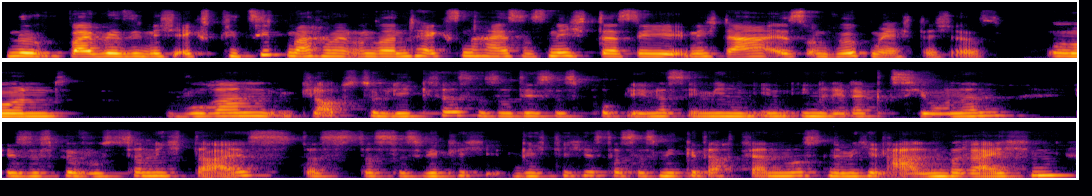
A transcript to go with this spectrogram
nur weil wir sie nicht explizit machen in unseren Texten, heißt es nicht, dass sie nicht da ist und wirkmächtig ist. Und woran glaubst du liegt das? Also dieses Problem, dass eben in, in, in Redaktionen dieses Bewusstsein nicht da ist, dass, dass es wirklich wichtig ist, dass es mitgedacht werden muss, nämlich in allen Bereichen.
